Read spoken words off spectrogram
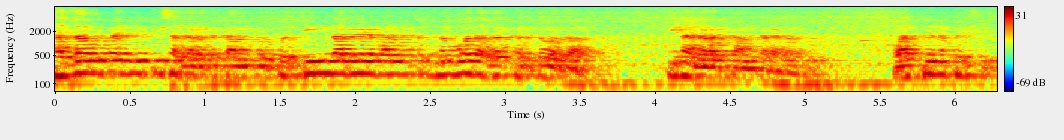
हजार रुपयाचे तीस हजाराचं काम करतो. तीनदा वेळ बांधला तर नव्वद हजार खर्च होता. तीन हजारात काम करायला लागतो. वाचले ना पैसे?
